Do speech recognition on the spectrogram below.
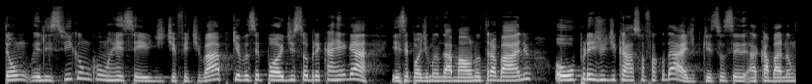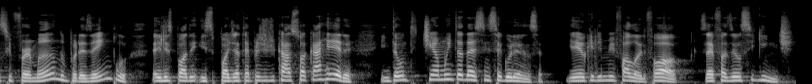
Então, eles ficam com receio de te efetivar porque você pode sobrecarregar. E você pode mandar mal no trabalho ou prejudicar a sua faculdade. Porque se você acabar não se formando, por exemplo, eles podem, isso pode até prejudicar a sua carreira. Então tinha muita dessa insegurança. E aí o que ele me falou? Ele falou: Ó, você vai fazer o seguinte:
